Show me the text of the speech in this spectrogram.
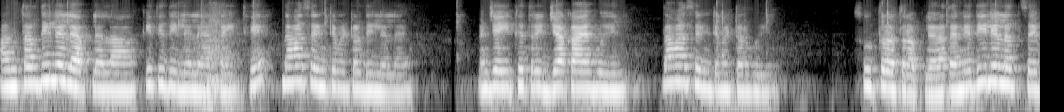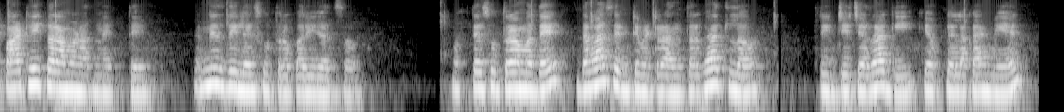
अंतर दिलेलं आहे आपल्याला. किती दिलेलं आहे? आता इथे दहा सेंटीमीटर दिलेलं आहे. म्हणजे इथे त्रिज्या काय होईल? दहा सेंटीमीटर होईल. सूत्र तर आपल्याला त्यांनी दिलेलंच आहे. पाठही करा म्हणत नाहीत ते. त्यांनीच दिलंय सूत्र परिघाचं. मग त्या सूत्रामध्ये दहा सेंटीमीटर अंतर घातलं. त्रिज्येच्या जागी की आपल्याला काय मिळेल?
